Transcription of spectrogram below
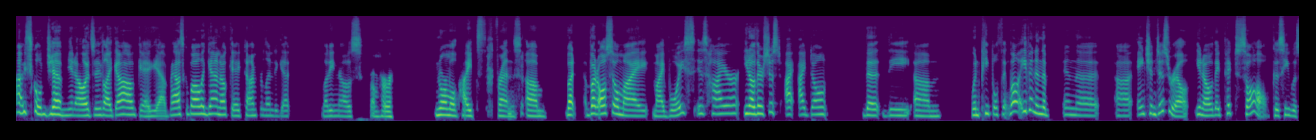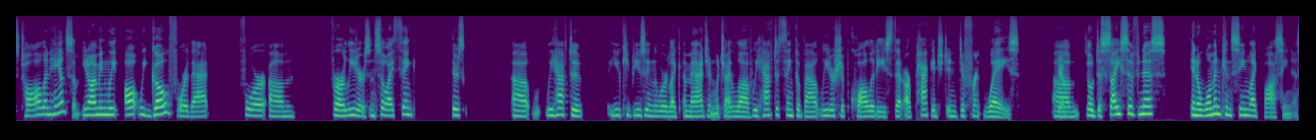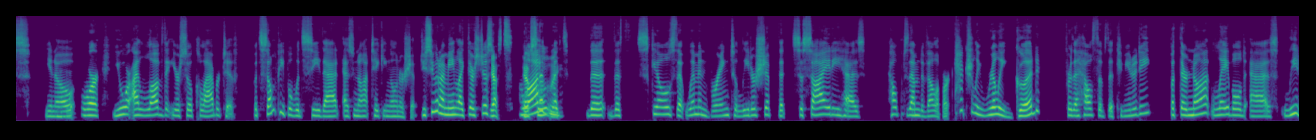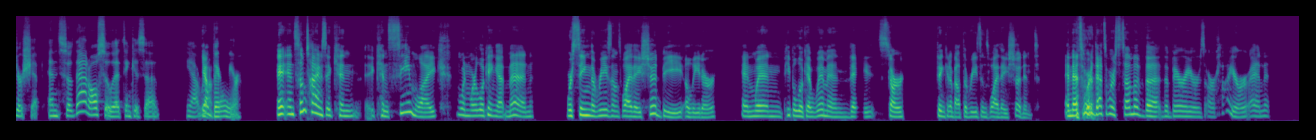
High school gym. You know, it's like, oh, okay, yeah, basketball again. Okay, time for Lynn to get bloody nose from her normal heights friends. Um, but but also my my voice is higher. You know, there's just I I don't the the um when people think well even in the in the uh, ancient Israel, you know, they picked Saul because he was tall and handsome. You know, I mean, we all we go for that for um for our leaders, and so I think there's uh, we have to you keep using the word like imagine which i love we have to think about leadership qualities that are packaged in different ways yeah. um, so decisiveness in a woman can seem like bossiness you know mm-hmm. or you're i love that you're so collaborative but some people would see that as not taking ownership do you see what i mean like there's just yes, a absolutely. lot of the the skills that women bring to leadership that society has helped them develop are actually really good for the health of the community, but they're not labeled as leadership. And so that also, I think, is a yeah, real yeah. barrier. And, and sometimes it can it can seem like when we're looking at men, we're seeing the reasons why they should be a leader. And when people look at women, they start thinking about the reasons why they shouldn't. And that's where that's where some of the the barriers are higher. And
